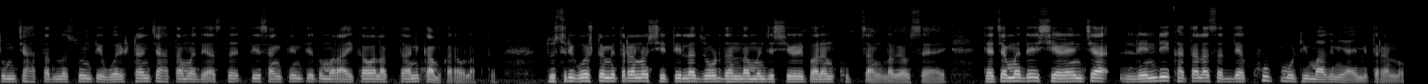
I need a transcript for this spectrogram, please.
तुमच्या हातात नसून ते वरिष्ठांच्या हातामध्ये असतं ते सांगतील ते तुम्हाला ऐकावं लागतं आणि काम करावं लागतं. दुसरी गोष्ट मित्रांनो शेतीला जोडधंदा म्हणजे शेळीपालन खूप चांगला व्यवसाय आहे. त्याच्यामध्ये शेळ्यांच्या लेंडी खताला सध्या खूप मोठी मागणी आहे मित्रांनो.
